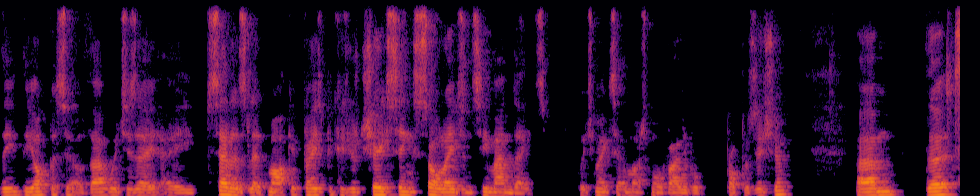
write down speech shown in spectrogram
the the opposite of that, which is a, a sellers led marketplace because you're chasing sole agency mandates, which makes it a much more valuable proposition. Um, that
